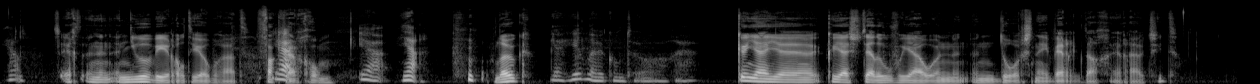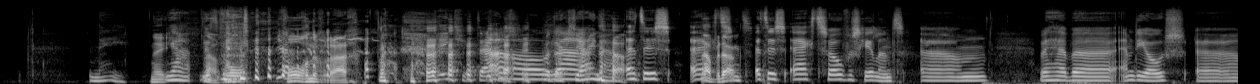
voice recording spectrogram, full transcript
Ja. Het is echt een, een nieuwe wereld die operaat. Vakjargon. Ja. ja. Leuk. Ja, heel leuk om te horen. Kun jij, uh, kun jij vertellen hoe voor jou een, een, een doorsnee werkdag eruit ziet? Nee. Nee. Ja, nou, vol, ja. Volgende vraag. Weet je, Thijs, oh, wat ja. dacht jij nou? Het is echt, nou, bedankt. Het is echt zo verschillend. Um, We hebben MDO's, uh,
